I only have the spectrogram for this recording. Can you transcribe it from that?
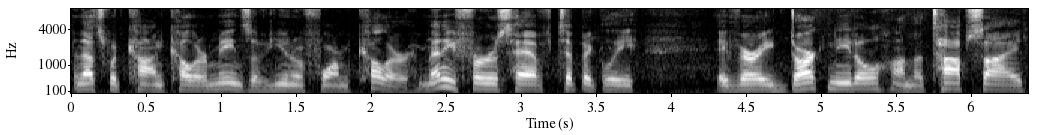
And that's what concolor means, of uniform color. Many firs have typically a very dark needle on the top side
